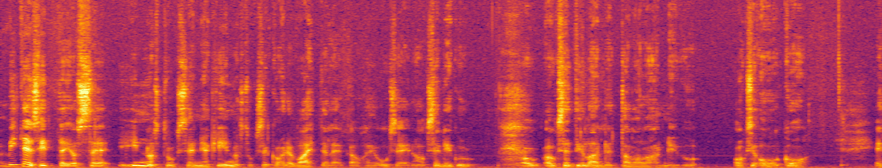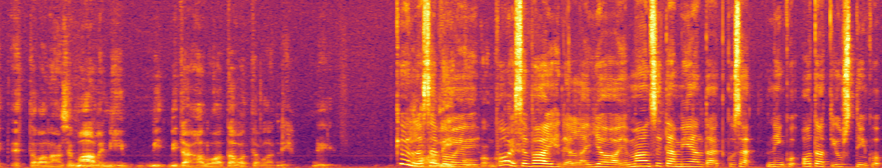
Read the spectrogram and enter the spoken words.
Miten sitten, jos se innostuksen ja kiinnostuksen kohde vaihtelee kauhean usein? Onko se, niinku, on, onko se tilanne tavallaan, niinku, onko se ok? Että et tavallaan se maali, mihin, mitä haluaa tavoitella, niin, niin Kyllä se voi, voi se vaihdella, joo. Ja mä oon sitä mieltä, että kun sä niin kun otat just niin kuin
